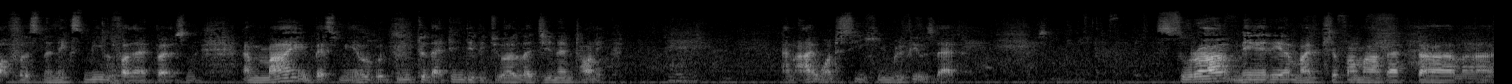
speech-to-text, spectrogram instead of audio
offers the next meal for that person. And my best meal would be to that individual a gin and tonic. And I want to see him refuse that. Sura Merya Manchapamadana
